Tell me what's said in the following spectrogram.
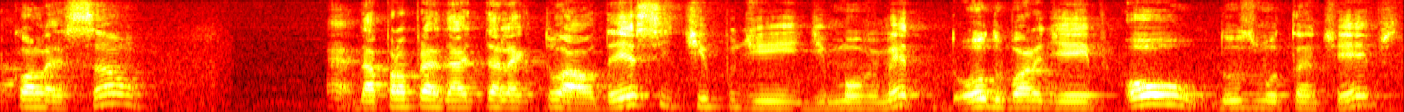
a coleção da propriedade intelectual desse tipo de, de movimento, ou do Body Ape ou dos Mutant Apes,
